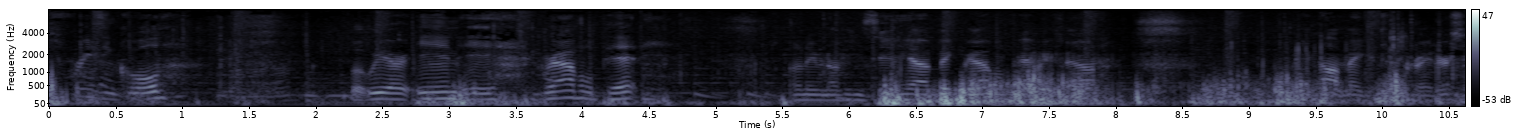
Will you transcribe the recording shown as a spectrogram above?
It's freezing cold, but we are in a gravel pit. I don't even know if you can see it. Yeah, a big gravel pit we found. Did not make it to the craters.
